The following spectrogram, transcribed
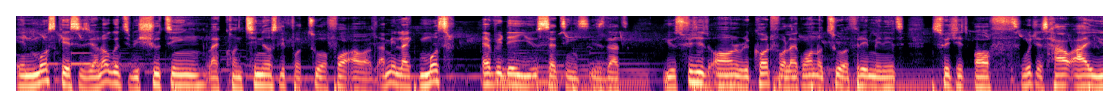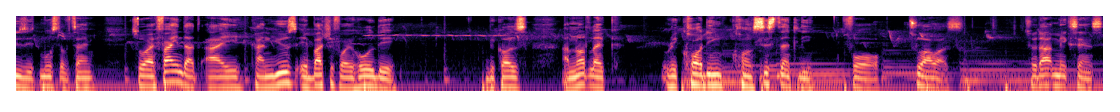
In most cases, you're not going to be shooting like continuously for two or four hours. I mean, like most everyday use settings is that you switch it on, record for like one or two or three minutes, switch it off, which is how I use it most of the time. So I find that I can use a battery for a whole day because I'm not like recording consistently for two hours. So that makes sense.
